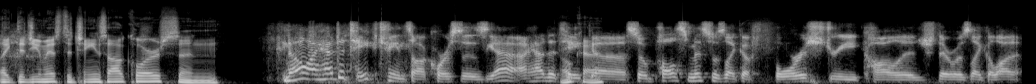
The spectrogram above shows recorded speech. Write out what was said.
Like, did you miss the chainsaw course? And No, I had to take chainsaw courses. Yeah, I had to take. Okay. Uh, so Paul Smith's was like a forestry college. There was like a lot.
